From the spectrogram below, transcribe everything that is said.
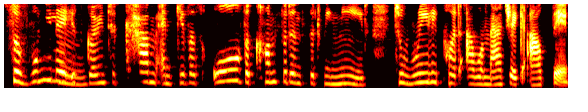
So Vumile mm. is hmm. going to come and give us all the confidence that we need to really put our magic out there.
